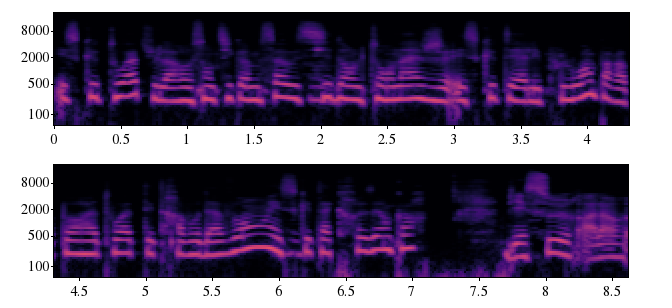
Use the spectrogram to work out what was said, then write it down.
Est-ce que toi, tu l'as ressenti comme ça aussi dans le tournage? Est-ce que tu es allé plus loin par rapport à toi, tes travaux d'avant? Est-ce que tu as creusé encore? Bien sûr. Alors,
